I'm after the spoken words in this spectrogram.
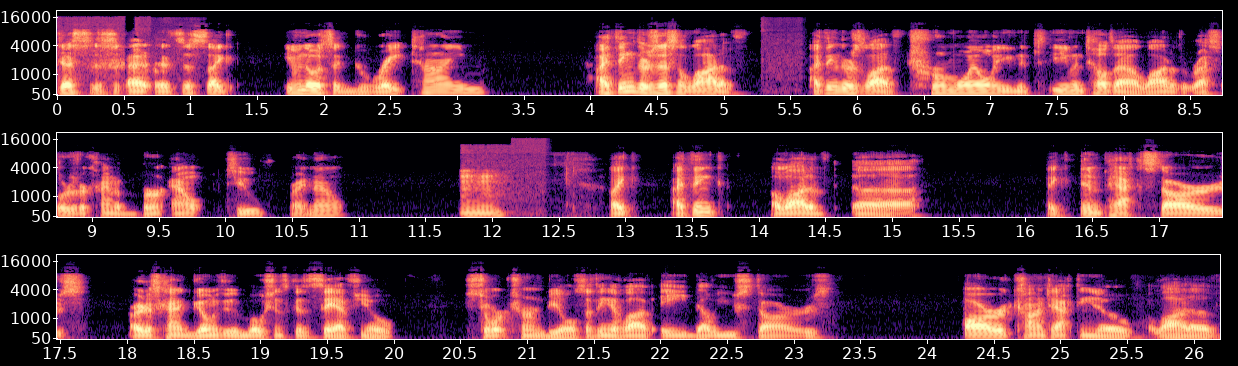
just as uh, it's just like even though it's a great time i think there's just a lot of i think there's a lot of turmoil and you can even tell that a lot of the wrestlers are kind of burnt out too right now Mhm. like i think a lot of uh like impact stars are just kind of going through the motions because they have you know short-term deals i think a lot of aew stars are contacting you know a lot of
